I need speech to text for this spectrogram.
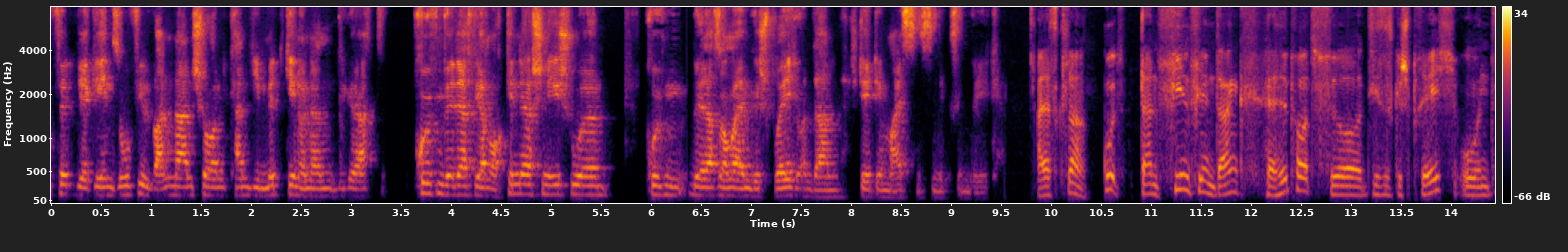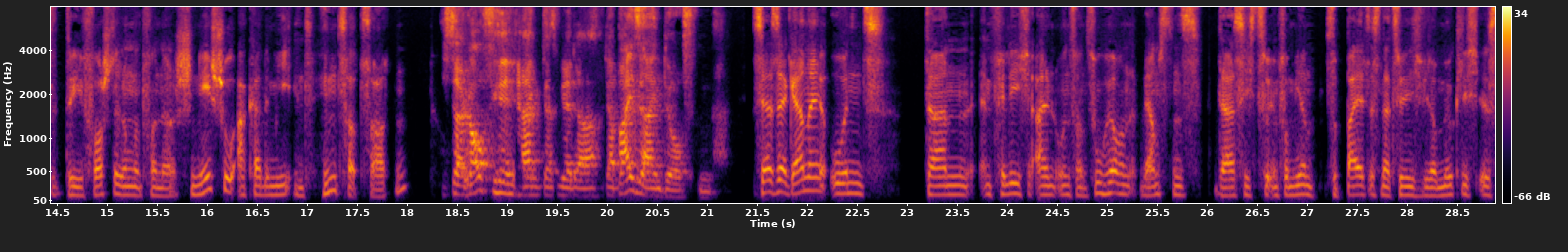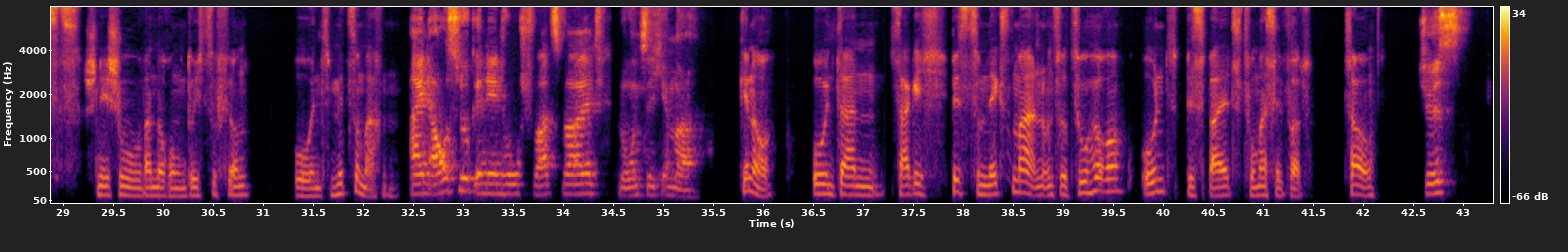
fit, wir gehen so viel wandern schon, kann die mitgehen? Und dann, wie gesagt, prüfen wir das. Wir haben auch Kinderschneeschuhe, prüfen wir das nochmal im Gespräch und dann steht dem meistens nichts im Weg. Alles klar. Gut, dann vielen, vielen Dank, Herr Hilpert, für dieses Gespräch und die Vorstellungen von der Schneeschuhakademie in Hinterzarten. Ich sage auch vielen Dank, dass wir da dabei sein durften. Sehr, sehr gerne und dann empfehle ich allen unseren Zuhörern wärmstens, da sich zu informieren, sobald es natürlich wieder möglich ist, Schneeschuhwanderungen durchzuführen und mitzumachen. Ein Ausflug in den Hochschwarzwald lohnt sich immer. Genau. Und dann sage ich bis zum nächsten Mal an unsere Zuhörer und bis bald, Thomas Hilfert. Ciao. Tschüss.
